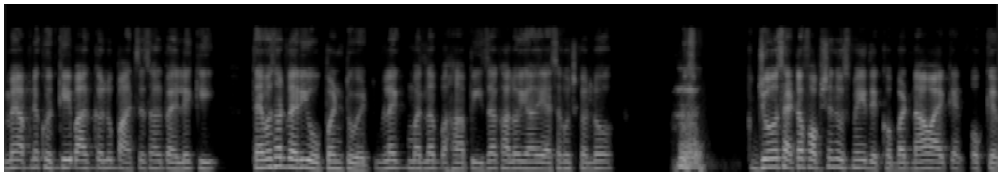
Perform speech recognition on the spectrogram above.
मैं अपने खुद की ही बात कर लूँ पाँच छः साल पहले की I was not very open to it like मतलब हाँ पिज़्ज़ा खा लो या ऐसा कुछ कर लो। हम्म जो सेट ऑफ़ ऑप्शन है उसमें ही देखो। But now I can okay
